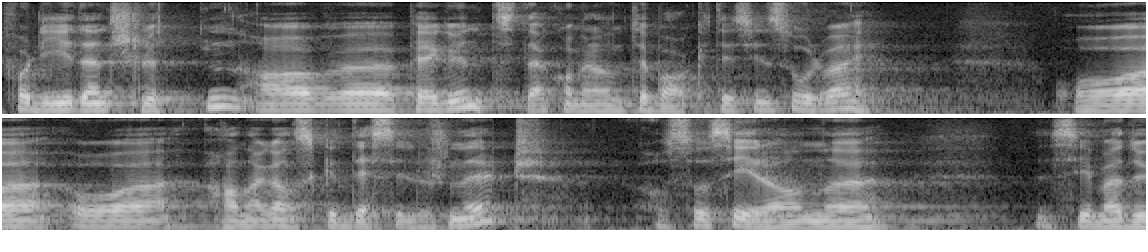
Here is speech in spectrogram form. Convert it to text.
Fordi den slutten av eh, Per Gynt, der kommer han tilbake til sin Solveig. Og, og han er ganske desillusjonert. Og så sier han eh, Si meg du,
